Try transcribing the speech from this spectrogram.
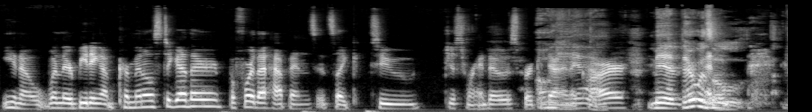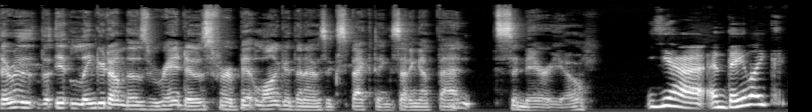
You know, when they're beating up criminals together, before that happens, it's like two just randos broken Oh, down in a car. Man, there was And- a there was it lingered on those randos for a bit longer than I was expecting, setting up that Ye- scenario. Yeah, and they like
